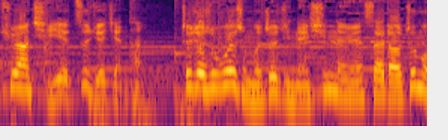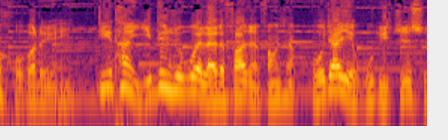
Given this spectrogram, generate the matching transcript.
去让企业自觉减碳，这就是为什么这几年新能源赛道这么火爆的原因。低碳一定是未来的发展方向，国家也无比支持。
